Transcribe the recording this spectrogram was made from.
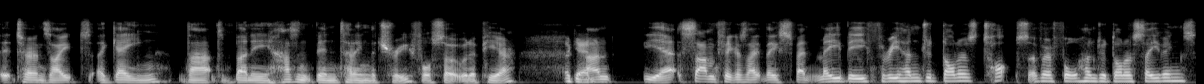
it turns out again that Bunny hasn't been telling the truth, or so it would appear. again And yeah, Sam figures out they spent maybe three hundred dollars tops of her four hundred dollar savings,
